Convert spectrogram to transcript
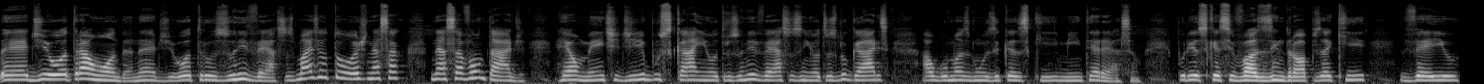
é, de outra onda, né? de outros universos. Mas eu estou hoje nessa, nessa vontade, realmente, de ir buscar em outros universos, em outros lugares, algumas músicas que me interessam. Por isso que esse Vozes em Drops aqui veio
